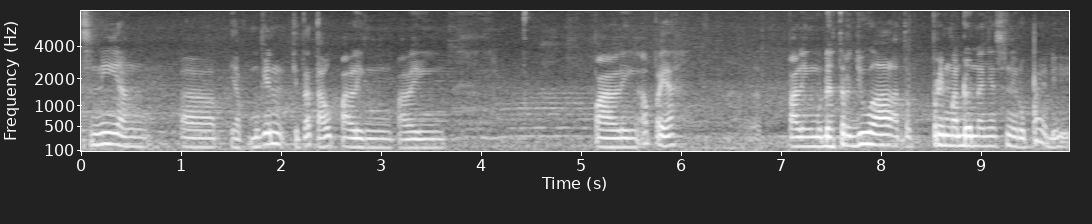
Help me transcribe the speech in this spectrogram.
seni yang eh, ya mungkin kita tahu paling paling paling apa ya paling mudah terjual atau primadonanya seni rupa ya di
